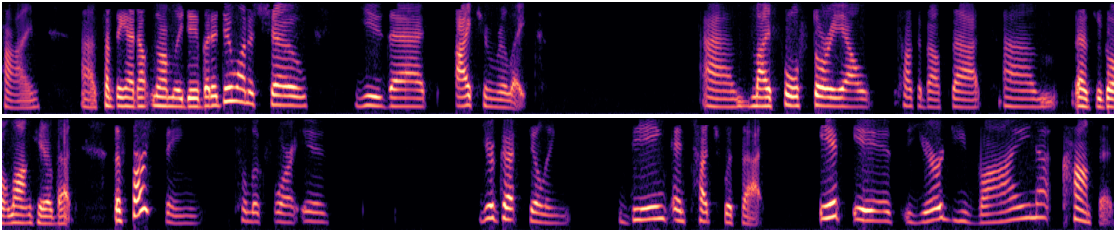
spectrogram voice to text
time, uh, something I don't normally do, but I do want to show you that I can relate. Um, my full story, I'll talk about that um, as we go along here. But the first thing to look for is your gut feeling, being in touch with that. It is your divine compass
